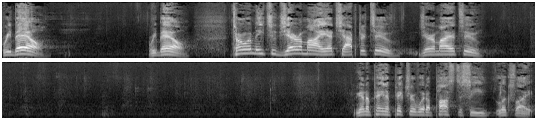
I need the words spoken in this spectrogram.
rebel rebel. Turn with me to Jeremiah chapter 2. Jeremiah 2. We're going to paint a picture of what apostasy looks like.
